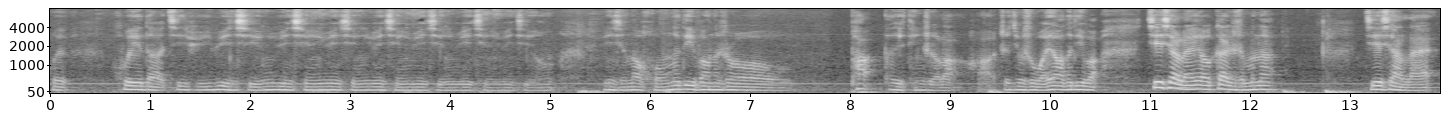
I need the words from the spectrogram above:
灰灰的继续运行，运行，运行，运行，运行，运行，运行，运行到红的地方的时候，啪，它就停止了。好，这就是我要的地方。接下来要干什么呢？接下来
